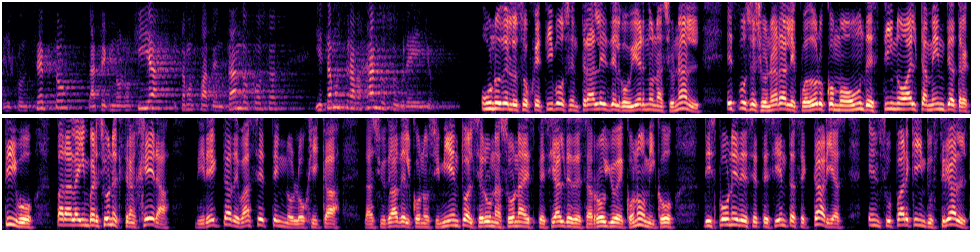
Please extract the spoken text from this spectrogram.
el concepto, la tecnología, estamos patentando cosas y estamos trabajando sobre ello. Uno de los objetivos centrales del gobierno nacional es posicionar al Ecuador como un destino altamente atractivo para la inversión extranjera, directa de base tecnológica. La ciudad del conocimiento, al ser una zona especial de desarrollo económico, dispone de 700 hectáreas en su parque industrial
